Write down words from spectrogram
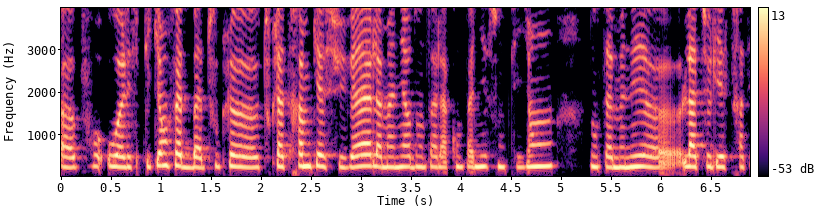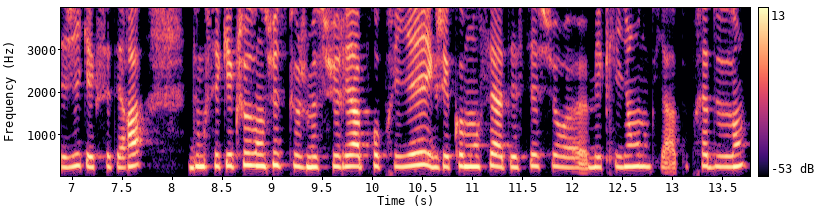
euh, pour, où elle expliquait en fait bah, toute, le, toute la trame qu'elle suivait, la manière dont elle accompagnait son client, dont elle menait euh, l'atelier stratégique, etc. Donc c'est quelque chose ensuite que je me suis réapproprié et que j'ai commencé à tester sur euh, mes clients, donc il y a à peu près deux ans.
